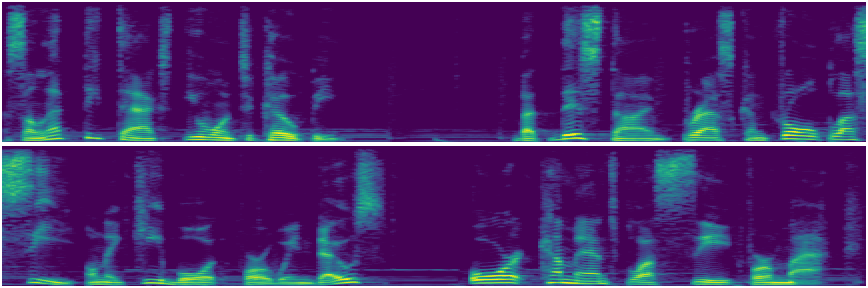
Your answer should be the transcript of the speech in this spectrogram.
select the text you want to copy. But this time press Ctrl plus C on a keyboard for Windows or Command plus C for Mac.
